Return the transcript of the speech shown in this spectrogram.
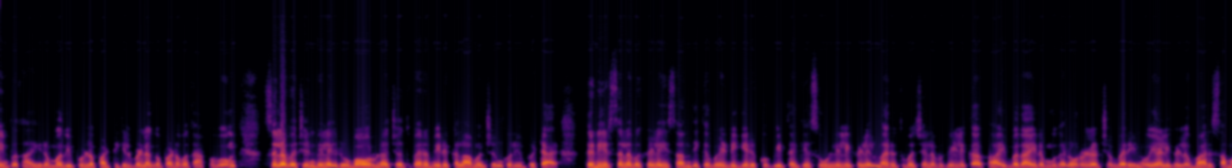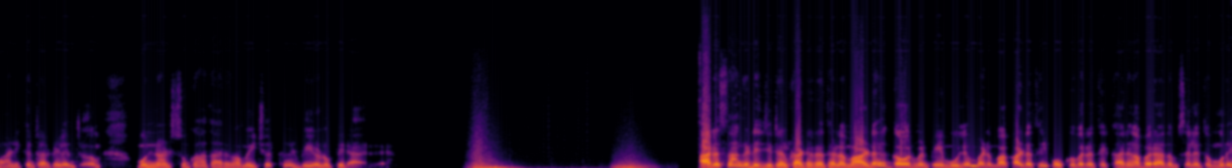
ஐம்பதாயிரம் மதிப்புள்ள பட்டியல் வழங்கப்படுவதாகவும் சிலவற்றின் விலை ரூபாய் ஒரு லட்சத்து வரை இருக்கலாம் என்றும் குறிப்பிட்டார். திடீர் செலவுகளை சந்திக்க வேண்டியிருக்கும். இத்தகைய சூழ்நிலைகளில் மருத்துவ செலவுகளுக்காக ஐம்பதாயிரம் முதல் ஒரு லட்சம் வரை நோயாளிகள் எவ்வாறு சமாளிக்கின்றார்கள் என்றும் முன்னாள் சுகாதார அமைச்சர் கேள்வி எழுப்பினார். you அரசாங்க டிஜிட்டல் கட்டண தளமான கவர்மெண்ட் பே மூலம் வடமாகாணத்தில் போக்குவரத்திற்கான அபராதம் செலுத்தும் முறை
